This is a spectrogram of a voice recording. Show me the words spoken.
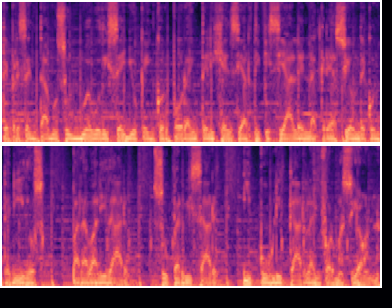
Te presentamos un nuevo diseño que incorpora inteligencia artificial en la creación de contenidos para validar, supervisar y publicar la información.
